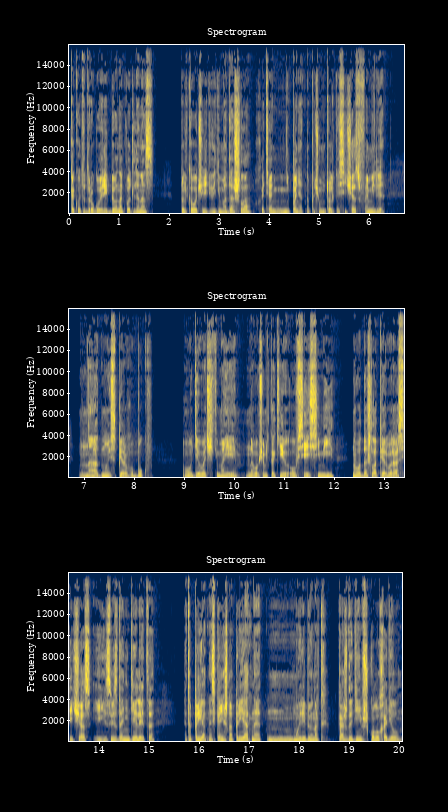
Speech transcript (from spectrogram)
какой-то другой ребенок. Вот для нас – только очередь, видимо, дошла, хотя непонятно, почему только сейчас. Фамилия на одной из первых букв у девочки моей, ну, в общем, как и у всей семьи. Ну, вот дошла первый раз сейчас, и звезда недели это, это приятность, конечно, приятная. Мой ребенок каждый день в школу ходил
